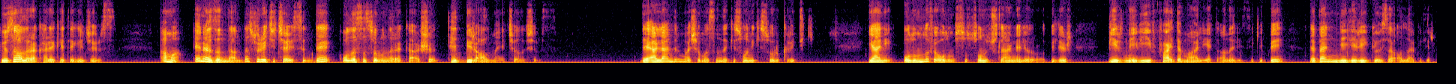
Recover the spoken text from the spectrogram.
göze alarak harekete geçeriz. Ama en azından da süreç içerisinde olası sorunlara karşı tedbir almaya çalışırız. Değerlendirme aşamasındaki son iki soru kritik. Yani olumlu ve olumsuz sonuçlar neler olabilir? Bir nevi fayda maliyet analizi gibi ve ben neleri göze alabilirim?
